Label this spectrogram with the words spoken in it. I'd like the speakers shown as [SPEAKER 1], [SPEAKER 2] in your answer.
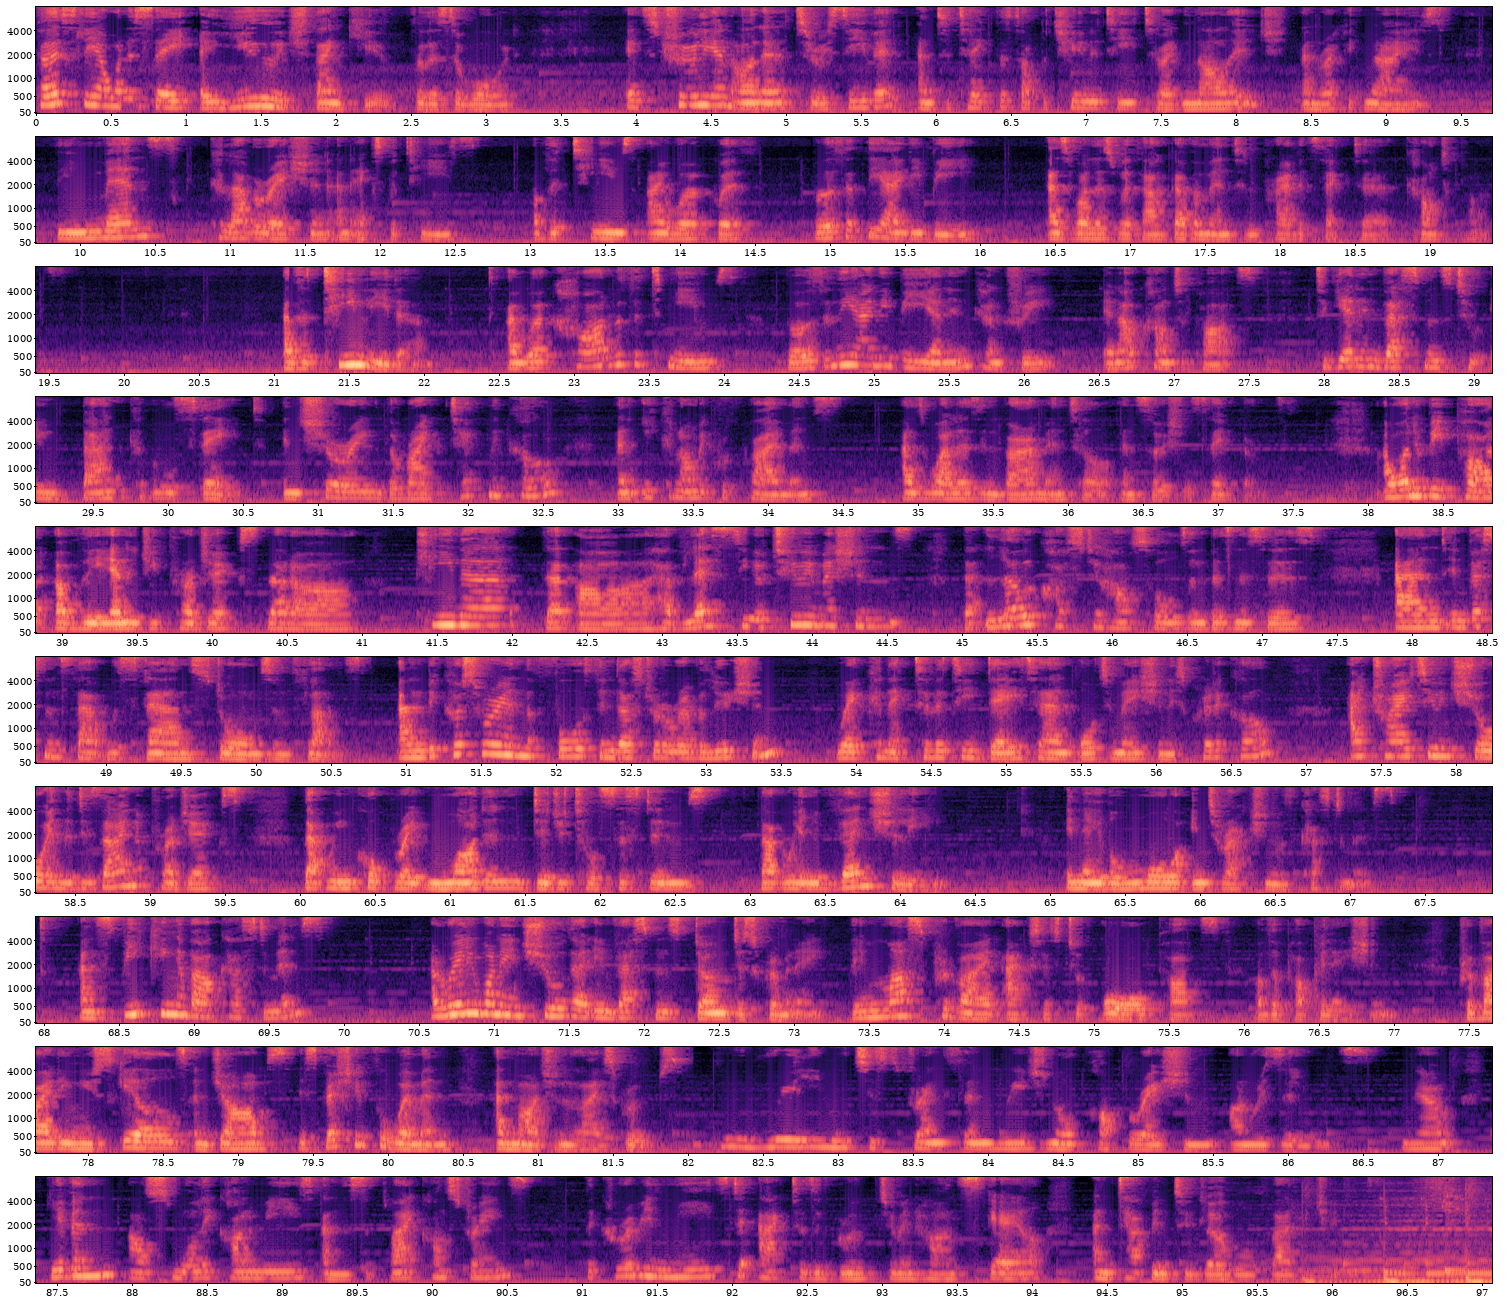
[SPEAKER 1] Firstly, I want to say a huge thank you for this award. It's truly an honor to receive it and to take this opportunity to acknowledge and recognize the immense collaboration and expertise of the teams I work with, both at the IDB as well as with our government and private sector counterparts. As a team leader, I work hard with the teams, both in the IDB and in country, and our counterparts, to get investments to a bankable state, ensuring the right technical and economic requirements, as well as environmental and social safeguards. I want to be part of the energy projects that are cleaner, that are have less CO2 emissions, that lower cost to households and businesses, and investments that withstand storms and floods. And because we're in the fourth industrial revolution, where connectivity, data, and automation is critical, I try to ensure in the designer projects that we incorporate modern digital systems that will eventually enable more interaction with customers. And speaking about customers, I really want to ensure that investments don't discriminate. They must provide access to all parts of the population, providing new skills and jobs, especially for women and marginalized groups. We really need to strengthen regional cooperation on resilience. You know, given our small economies and the supply constraints, the Caribbean needs to act as a group to enhance scale and tap into global value chains.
